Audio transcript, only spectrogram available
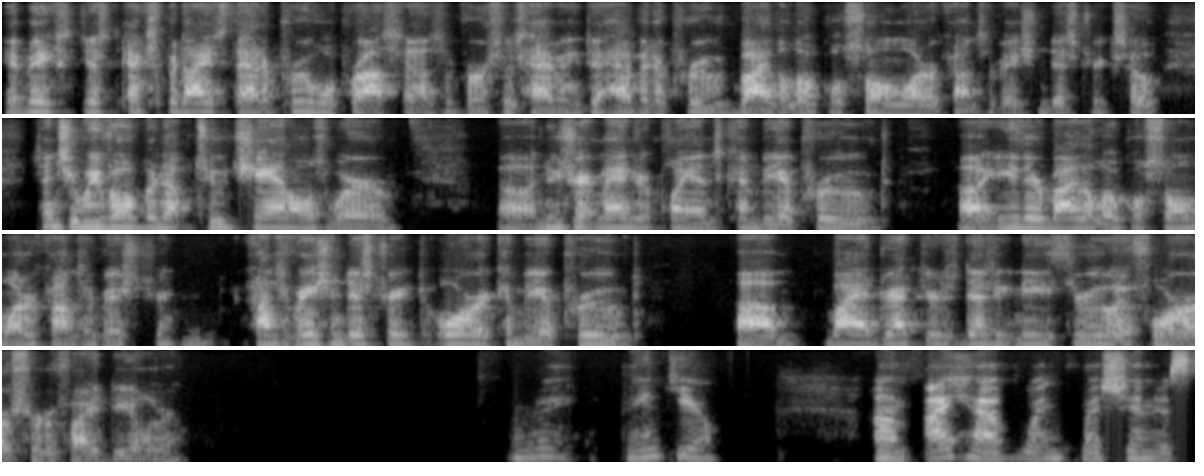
it makes, just expedites that approval process versus having to have it approved by the local soil and water conservation district. So essentially, we've opened up two channels where uh, nutrient management plans can be approved uh, either by the local soil and water conservation, conservation district, or it can be approved um, by a director's designee through a 4R certified dealer. All right, thank you. Um, I have one question, is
